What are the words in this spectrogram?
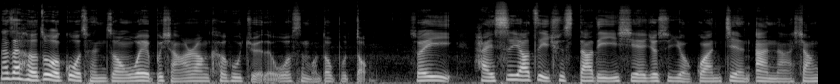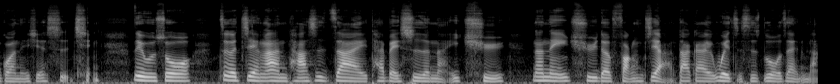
那在合作的过程中，我也不想要让客户觉得我什么都不懂。所以还是要自己去 study 一些就是有关建案啊相关的一些事情，例如说这个建案它是在台北市的哪一区，那那一区的房价大概位置是落在哪？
